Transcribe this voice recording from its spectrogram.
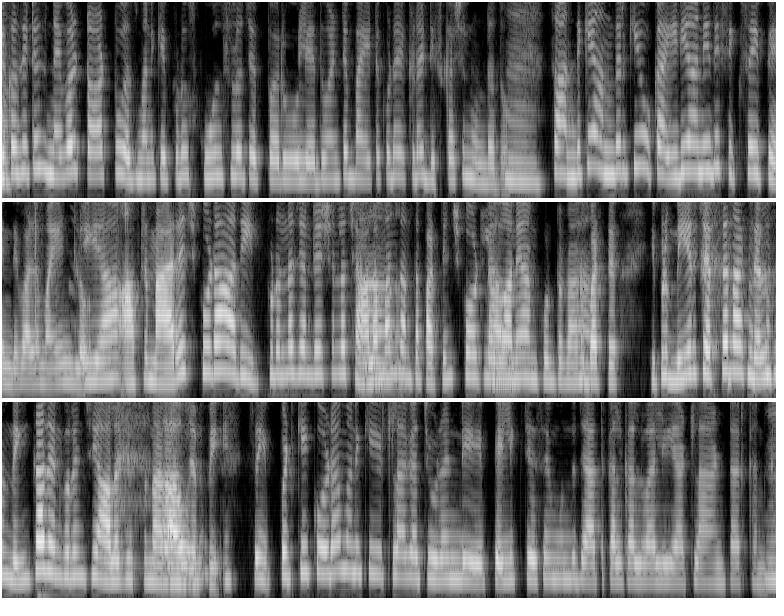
Because it is never taught to us. మనకెప్పుడు స్కూల్స్‌లో చెప్పరు. లేదు అంటే బయట కూడా ఎక్కడ డిస్కషన్ ఉండదు. సో అందుకే అందరికీ ఒక ఐడియా అనేది ఫిక్స్ అయిపోయింది వాళ్ళ మైండ్‌లో. యాహ్! ఆఫ్టర్ మ్యారేజ్ కూడా అది ఇప్పుడున్న జనరేషన్‌లో చాలా ఆ! మంది అంత పట్టించుకోవట్లేదు. అనే అనుకుంటున్నాను. బట్ ఇప్పుడు మీరు చెప్తే నాకు తెలిసింది ఇంకా దీని గురించి ఆలోచిస్తున్నారా అని. చెప్పి. సో ఇప్పటికి కూడా మనకి ఇట్లాగా చూడండి పెళ్ళికి చేసే ముందు జాతకాలు కలవాలి అట్లా అంటారు కనుక.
